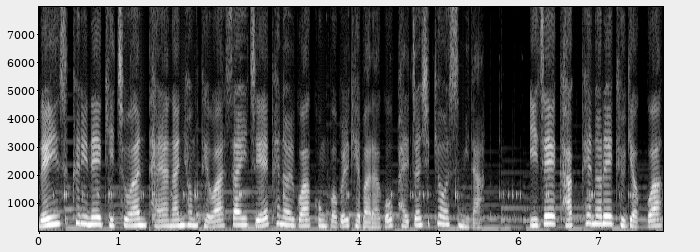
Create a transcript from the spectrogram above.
레인 스크린에 기초한 다양한 형태와 사이즈의 패널과 공법을 개발하고 발전시켜 왔습니다. 이제 각 패널의 규격과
